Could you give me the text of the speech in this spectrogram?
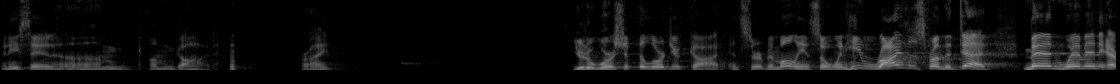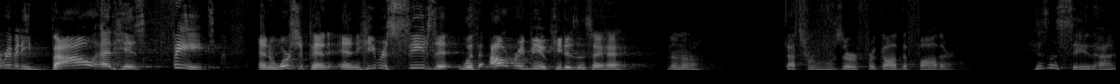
And he's saying, uh, I'm, I'm God, right? You're to worship the Lord your God and serve him only. And so when he rises from the dead, men, women, everybody bow at his feet and worship him, and he receives it without rebuke. He doesn't say, hey, no, no, no. That's reserved for God the Father. He doesn't say that.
